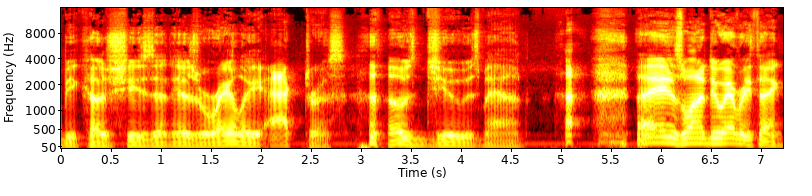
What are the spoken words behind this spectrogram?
because she's an Israeli actress. Those Jews, man. they just want to do everything.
